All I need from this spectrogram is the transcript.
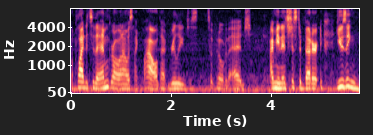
applied it to the M grill, and I was like, wow, that really just took it over the edge. I mean, it's just a better using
